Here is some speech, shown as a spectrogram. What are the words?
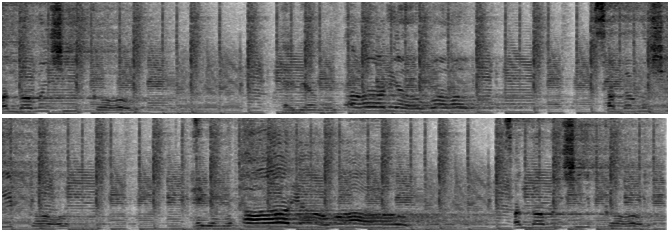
선동은 쉽고 해명은 어려워 선동은 쉽고 해명은 어려워 선동은 쉽고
